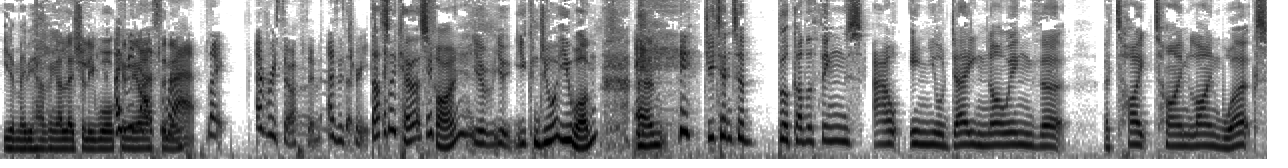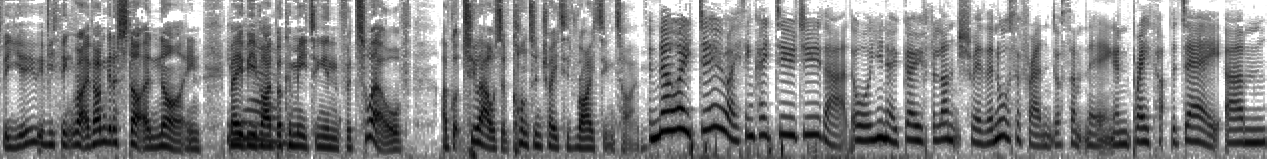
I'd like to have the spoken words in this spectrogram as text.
you're maybe having a leisurely walk I in mean, the afternoon? rare. Like every so often, as a treat. That's okay. That's fine. You, you you can do what you want. Um, do you tend to book other things out in your day, knowing that a tight timeline works for you? If you think right, if I'm going to start at nine, maybe if I book a meeting in for twelve, I've got two hours of concentrated writing time. No, I do. I think I do do that. Or, you know, go for lunch with an author friend or something and break up the day. Um,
